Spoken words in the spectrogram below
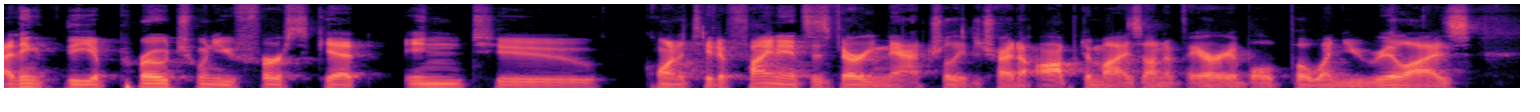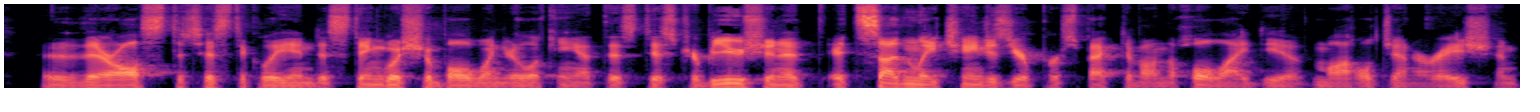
I think the approach when you first get into quantitative finance is very naturally to try to optimize on a variable, but when you realize they're all statistically indistinguishable when you're looking at this distribution, it, it suddenly changes your perspective on the whole idea of model generation.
